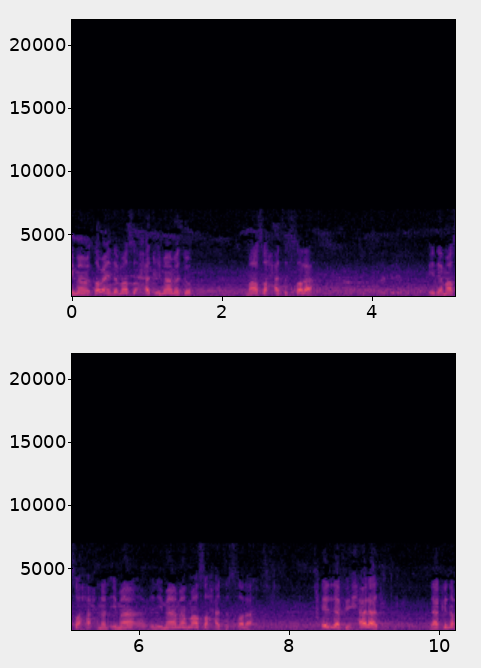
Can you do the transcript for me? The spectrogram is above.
إمامته طبعا إذا ما صحت إمامته ما صحت الصلاة. إذا ما صححنا الإمامة ما صحت الصلاة. إلا في حالات. لكن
